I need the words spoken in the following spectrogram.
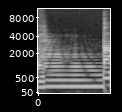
Música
